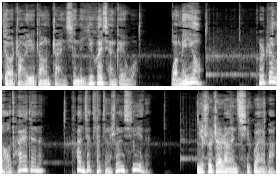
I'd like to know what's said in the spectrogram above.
就要找一张崭新的一块钱给我，我没要。可是这老太太呢，看起来挺生气的。你说这让人奇怪吧？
